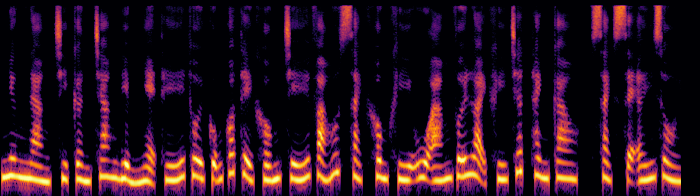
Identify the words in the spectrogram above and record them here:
nhưng nàng chỉ cần trang điểm nhẹ thế thôi cũng có thể khống chế và hút sạch không khí u ám với loại khí chất thanh cao, sạch sẽ ấy rồi.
